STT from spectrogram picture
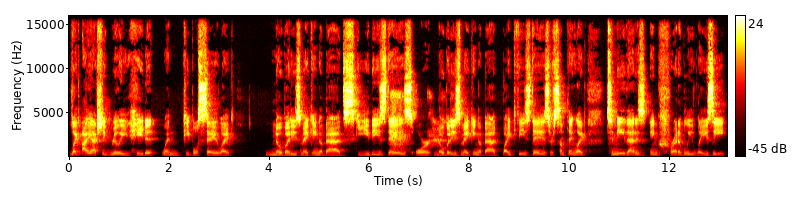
like I actually really hate it when people say like nobody's making a bad ski these days or nobody's making a bad bike these days or something like to me that is incredibly lazy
